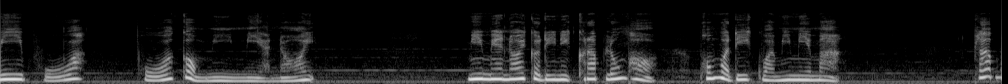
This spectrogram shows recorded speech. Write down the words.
มีผัว ผัวก็มีเมียน้อย มีเมียน้อยก็ดีนี่ครับลุงพ่อ ผมว่าดีกว่ามีเมียมาก พระโบ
